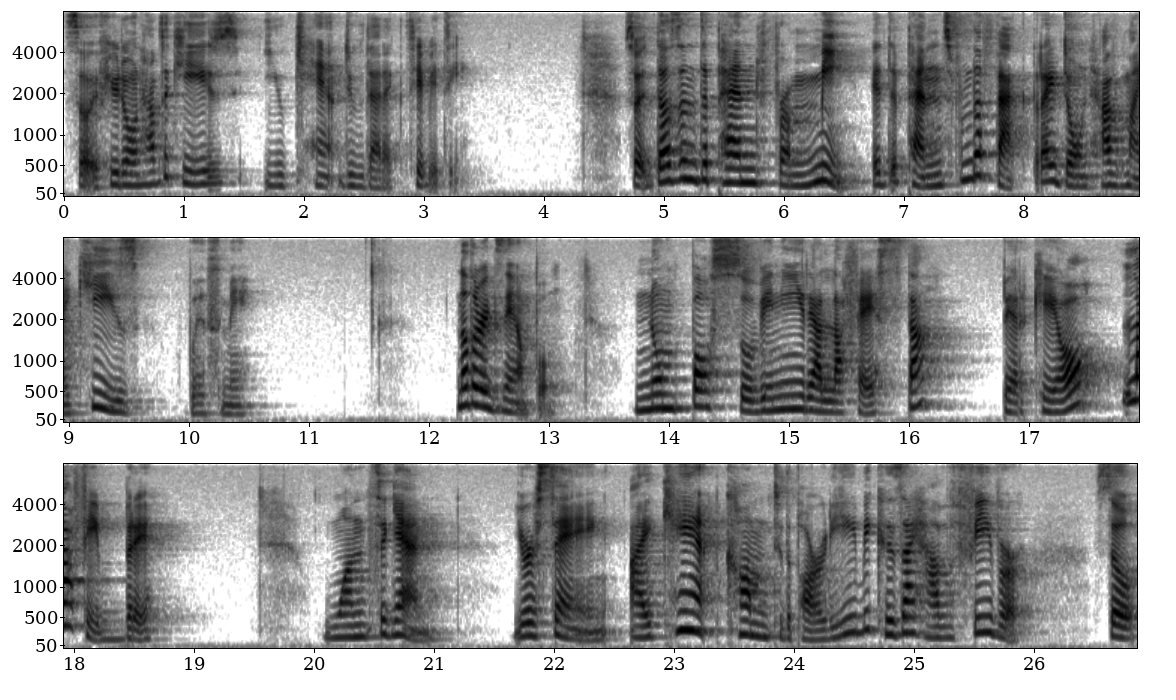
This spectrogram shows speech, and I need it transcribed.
So if you don't have the keys, you can't do that activity. So it doesn't depend from me, it depends from the fact that I don't have my keys with me. Another example non posso venire alla festa perché ho la febbre. Once again, you're saying, I can't come to the party because I have a fever. So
